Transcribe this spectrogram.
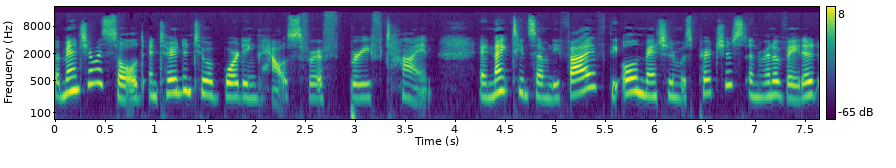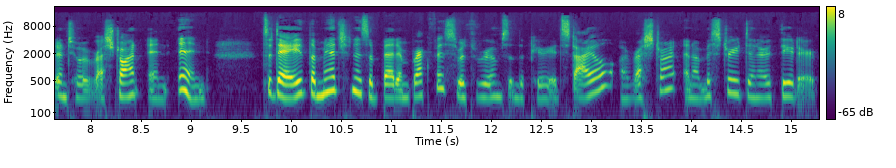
The mansion was sold and turned into a boarding house for a brief time. In 1975, the old mansion was purchased and renovated into a restaurant and inn. Today, the mansion is a bed and breakfast with rooms in the period style, a restaurant, and a mystery dinner theater.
